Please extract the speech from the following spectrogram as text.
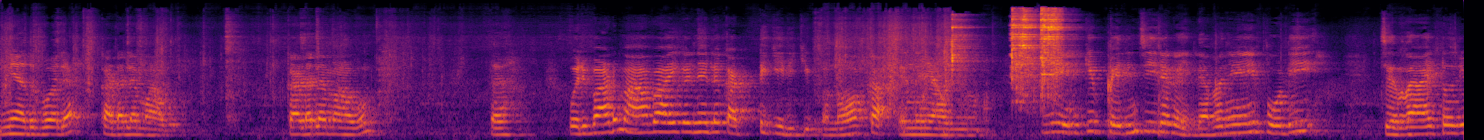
ഇനി അതുപോലെ കടലമാവ്. കടലമാവും. ഒരുപാട് മാവായി കഴിഞ്ഞാൽ കട്ടിക്കിരിക്കും. അപ്പം നോക്കാം എങ്ങനെയാവുന്നു ഇനി എനിക്ക് പെരിഞ്ചീരകം ഇല്ല അപ്പം ഞാൻ ഈ പൊടി ചെറുതായിട്ടൊരു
